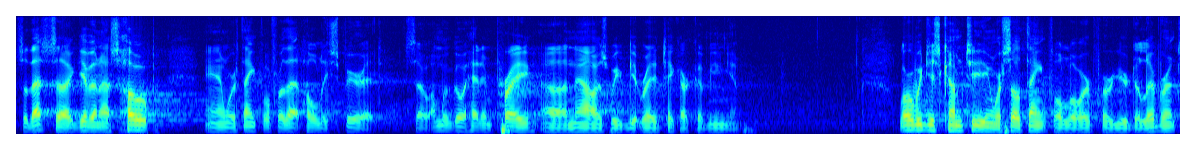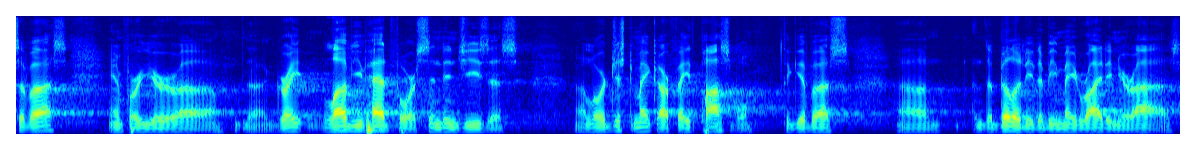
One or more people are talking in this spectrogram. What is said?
So that's uh, given us hope, and we're thankful for that Holy Spirit. So I'm going to go ahead and pray uh, now as we get ready to take our communion. Lord, we just come to you and we're so thankful, Lord, for your deliverance of us and for your uh, great love you've had for us, send in Jesus. Uh, Lord, just to make our faith possible, to give us uh, the ability to be made right in your eyes.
